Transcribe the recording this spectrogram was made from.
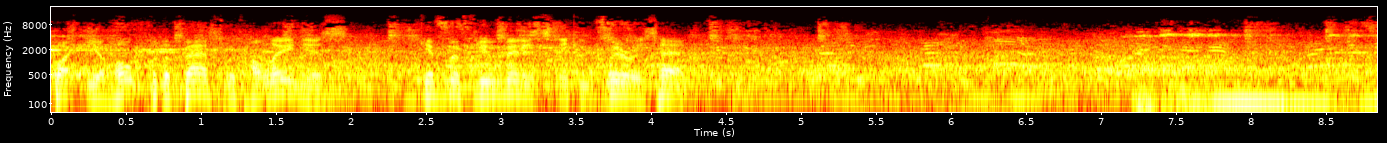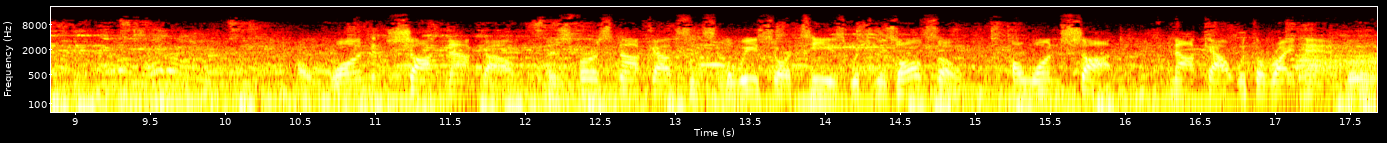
but you hope for the best with Helenius. Give him a few minutes and he can clear his head. A one-shot knockout. His first knockout since Luis Ortiz, which was also a one-shot knockout with the right hand. Boom.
